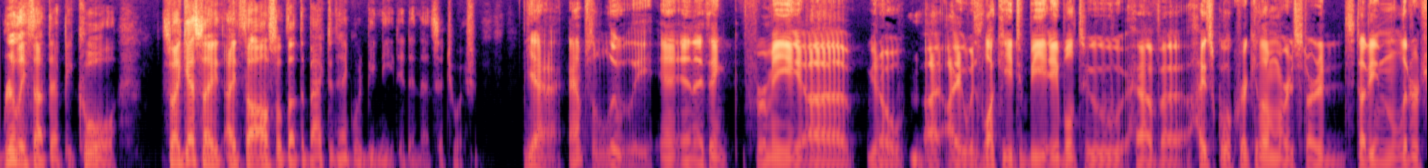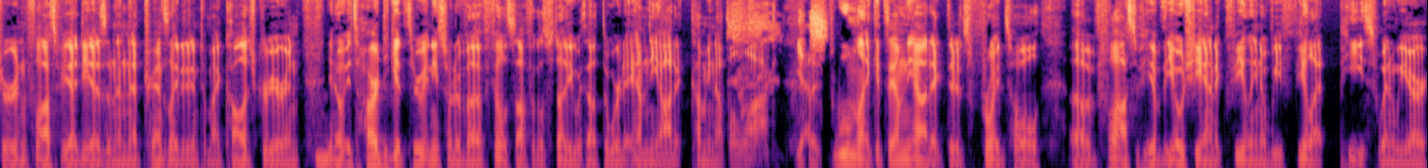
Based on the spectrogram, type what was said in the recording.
really thought that'd be cool. So I guess I, I thought also thought the Bacta tank would be needed in that situation. Yeah, absolutely. And, and I think for me, uh, you know, Mm. I, I was lucky to be able to have a high school curriculum where I started studying literature and philosophy ideas, and then that translated into my college career. And, Mm. you know, it's hard to get through any sort of a philosophical study without the word amniotic coming up a lot. Yes. It's womb like, it's amniotic. There's Freud's whole uh, philosophy of the oceanic feeling of we feel at peace when we are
